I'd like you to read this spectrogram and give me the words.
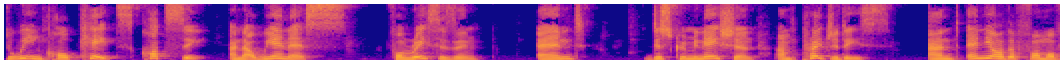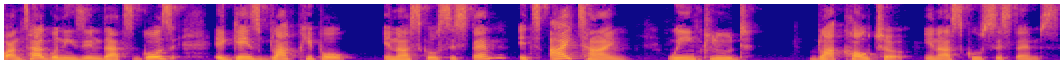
Do we inculcate courtesy and awareness for racism and discrimination and prejudice and any other form of antagonism that goes against Black people in our school system? It's high time we include Black culture in our school systems.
